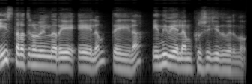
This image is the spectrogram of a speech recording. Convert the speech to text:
ഈ സ്ഥലത്തിനുള്ളിൽ നിറയെ ഏലം തേയില എന്നിവയെല്ലാം കൃഷി ചെയ്തു വരുന്നു.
